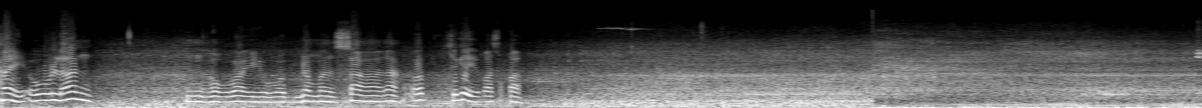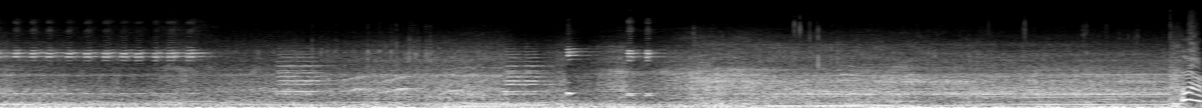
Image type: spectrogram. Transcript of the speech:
Hay, uulan. Naway, wag naman sana. Op, sige, pasok ka. Ano?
